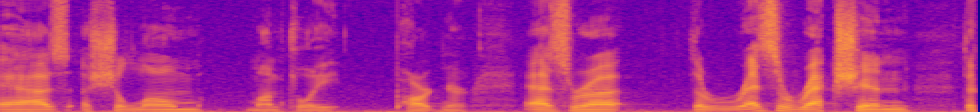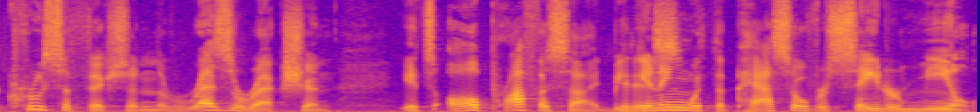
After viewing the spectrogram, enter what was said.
as a Shalom monthly partner. Ezra, the resurrection, the crucifixion, the resurrection, it's all prophesied, beginning with the Passover Seder meal.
